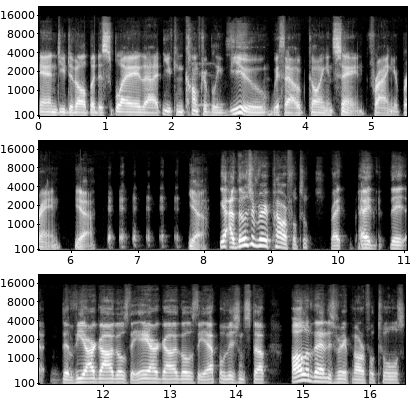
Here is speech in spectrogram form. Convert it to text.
and you develop a display that you can comfortably view without going insane, frying your brain. Yeah. Yeah. Yeah, uh, those are very powerful tools, right? Yeah. I, the the VR goggles, the AR goggles, the Apple Vision stuff, all of that is very powerful tools.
